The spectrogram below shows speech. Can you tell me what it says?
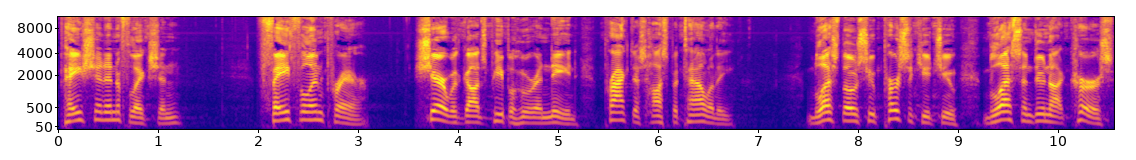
patient in affliction, faithful in prayer. Share with God's people who are in need. Practice hospitality. Bless those who persecute you. Bless and do not curse.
